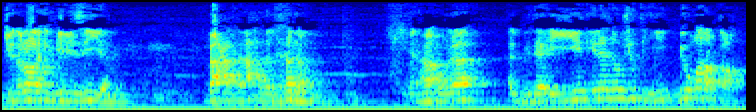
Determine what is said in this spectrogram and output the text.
جنرالا إنجليزيا بعث أحد الخدم من هؤلاء البدائيين إلى زوجته بورقة.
